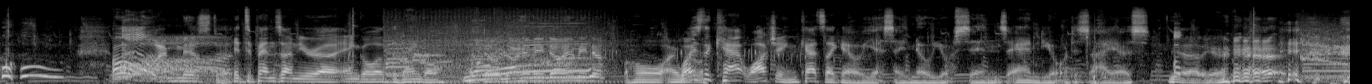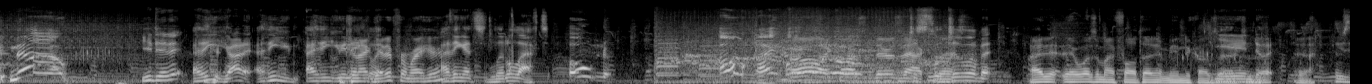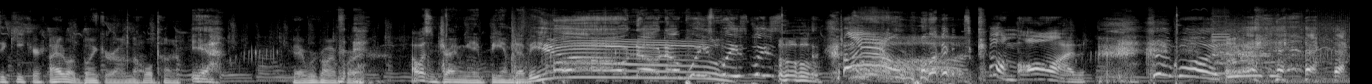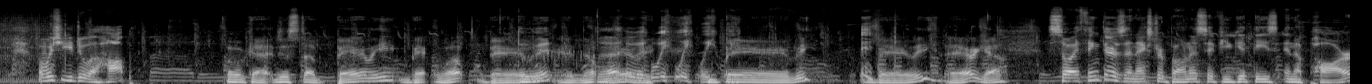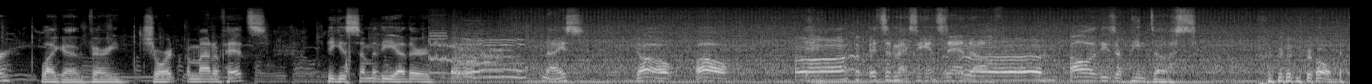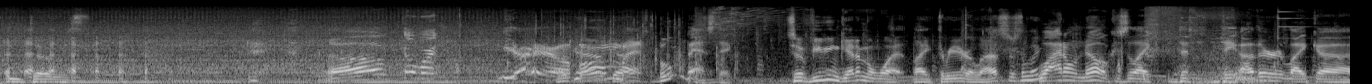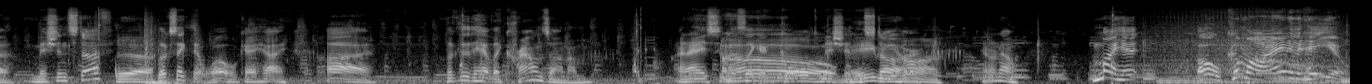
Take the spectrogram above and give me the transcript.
Oh, I missed it. It depends on your uh, angle of the dangle. No, don't, don't hit me! Don't hit me! Don't. Oh, I. Why will. is the cat watching? The cat's like, oh yes, I know your sins and your desires. Get out of here! no! You did it. I think you got it. I think you. I think you can. Can I get it from right here? I think it's little left. Oh no. Oh, I, Oh, I caused. There's an just, a little, just a little bit. I didn't. It wasn't my fault. I didn't mean to cause that. You didn't do it. Yeah. Who's the keeker? I had my blinker on the whole time. Yeah. Okay, we're going for it. I wasn't driving a BMW. Oh no! No! Please! Please! Please! Oh, Oh! What? Come on! Come on! I wish you could do a hop. Okay, just a barely. Ba- whoa, barely. Do it. Uh, No, barely. wait, wait, wait, wait. Barely. Barely. There we go. So I think there's an extra bonus if you get these in a par, like a very short amount of hits, because some of the other. Nice. Uh oh. Oh. it's a Mexican standoff. Uh, All of these are pintos. they're all pintos. Oh, go for it. Yeah. Okay, okay. Boombast- Boombastic. so if you can get them in what, like three or less or something? Well, I don't know, cause like the the other like uh mission stuff. Yeah. Looks like that. Whoa. Okay. Hi. Uh, look that they have like crowns on them, and I assume it's like a gold Oh, mission maybe, star. huh? I don't know. My hit. Oh come on! I didn't even hit you.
